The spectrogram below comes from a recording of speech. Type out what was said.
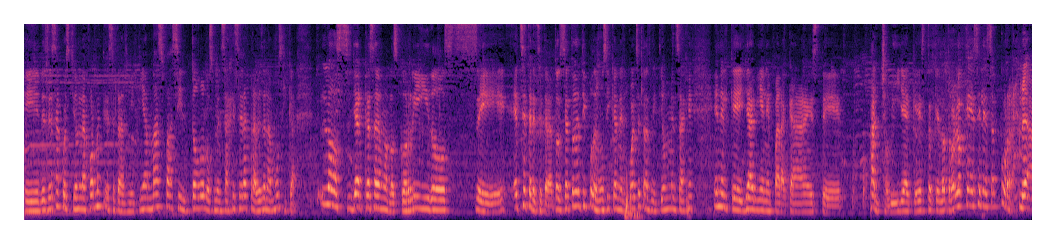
eh, desde esa cuestión, la forma en que se transmitía más fácil todos los mensajes era a través de la música. Los, ya acá sabemos, los corridos, eh, etcétera, etcétera. Entonces, o sea, todo el tipo de música en el cual se transmitía un mensaje en el que ya viene para acá, este, Pancho Villa, que esto, que el otro, lo que se les ocurra. Mira,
